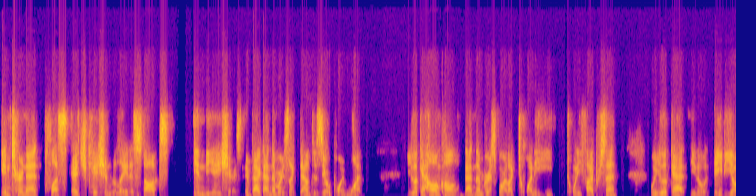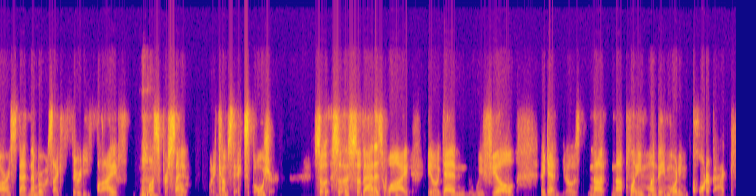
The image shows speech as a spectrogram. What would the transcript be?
internet plus education related stocks in the A shares. In fact, that number is like down to 0.1. You look at Hong Kong, that number is more like 20, 25%. When you look at, you know, ADRs, that number was like 35 plus percent when it comes to exposure. So, so, so that is why, you know, again, we feel, again, you know, not not playing Monday morning quarterback,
